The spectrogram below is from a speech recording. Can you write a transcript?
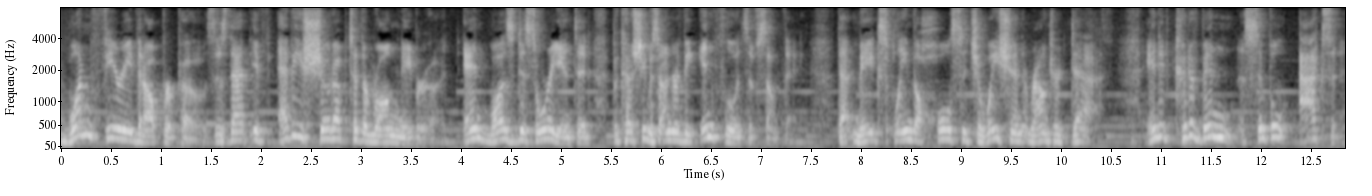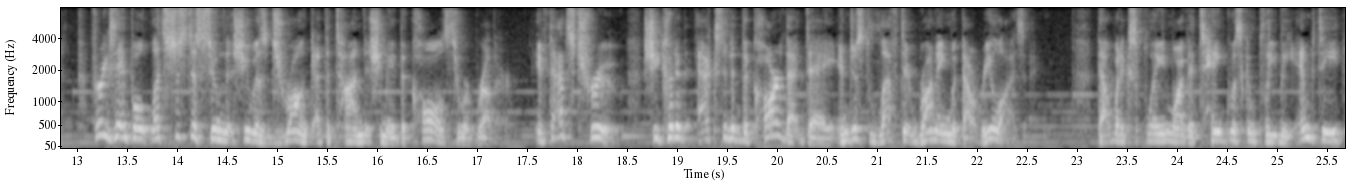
One theory that I'll propose is that if Ebby showed up to the wrong neighborhood and was disoriented because she was under the influence of something, that may explain the whole situation around her death. And it could have been a simple accident. For example, let's just assume that she was drunk at the time that she made the calls to her brother. If that's true, she could have exited the car that day and just left it running without realizing. That would explain why the tank was completely empty,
